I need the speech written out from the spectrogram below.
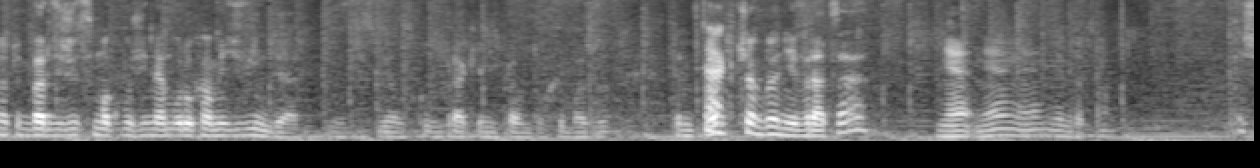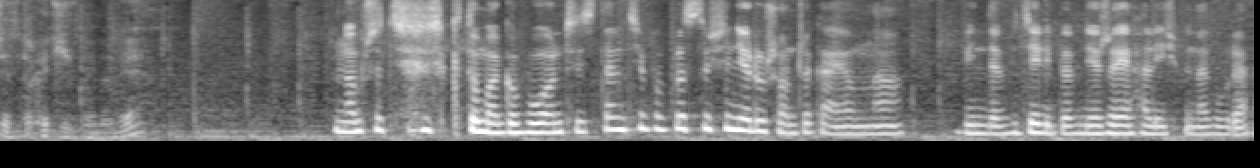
No tym bardziej, że smok musi nam uruchomić windę w związku z brakiem prądu, chyba że ten prąd Tak. ciągle nie wraca? Nie, nie, nie, nie wracam. Też jest trochę dziwne, no nie? No przecież kto ma go włączyć? Tam ci po prostu się nie ruszą, czekają na windę. Widzieli pewnie, że jechaliśmy na górę.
